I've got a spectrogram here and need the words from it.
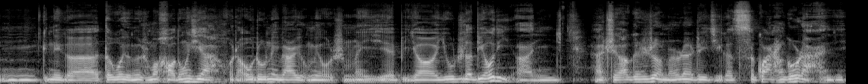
嗯，那个德国有没有什么好东西啊？或者欧洲那边有没有什么一些比较优质的标的啊？你啊，只要跟热门的这几个词挂上钩的，你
